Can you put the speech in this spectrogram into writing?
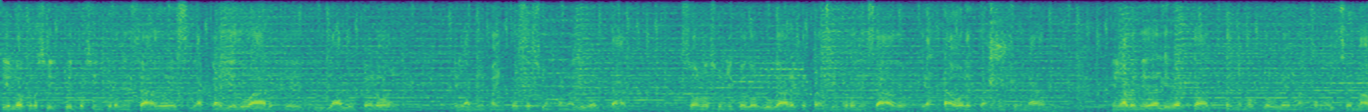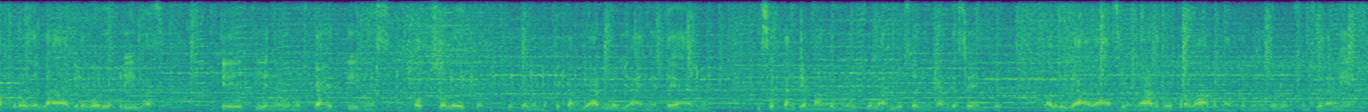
y el otro circuito sincronizado es la calle Duarte y la Luperón, en la misma intersección con la Libertad. Son los únicos dos lugares que están sincronizados y hasta ahora están funcionando. En la Avenida Libertad tenemos problemas con el semáforo de la Gregorio Rivas, que tiene unos cajetines obsoletos que tenemos que cambiarlo ya en este año se están quemando mucho las luces incandescentes. La brigada hace un arduo trabajo manteniéndolo en funcionamiento.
